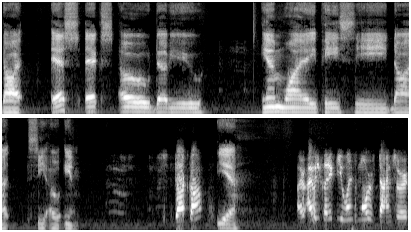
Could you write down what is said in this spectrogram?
dot sxowmpc dot com. Dot com. Yeah. I, I will correct you once more time, sir.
